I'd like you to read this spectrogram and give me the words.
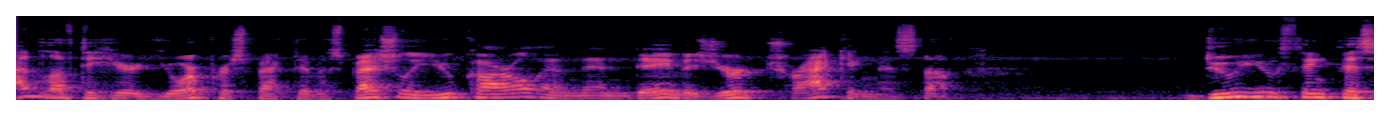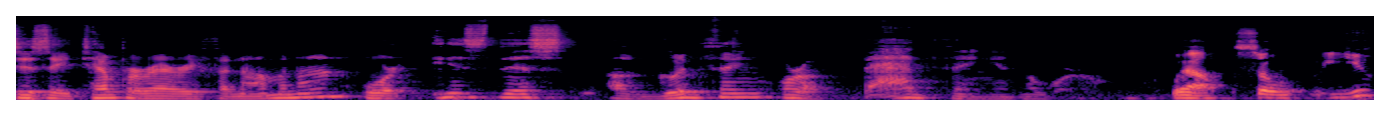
I'd love to hear your perspective, especially you, Carl, and, and Dave, as you're tracking this stuff. Do you think this is a temporary phenomenon, or is this a good thing or a bad thing in the world? Well, so you,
